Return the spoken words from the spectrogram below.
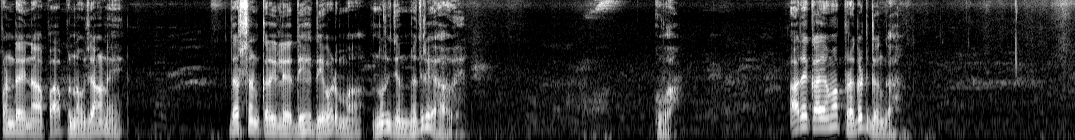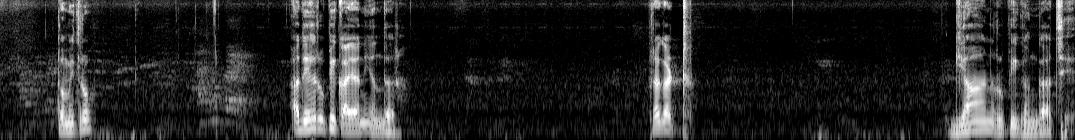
પંડયના પાપ ન જાણે. દર્શન કરી લે દેહ દેવળમાં, નુરીજન નજરે આવે. વાહ. આરે કાયામાં પ્રગટ ગંગા. તો મિત્રો આ દેહરૂપી કાયાની અંદર. પ્રગટ. જ્ઞાનરૂપી ગંગા છે.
